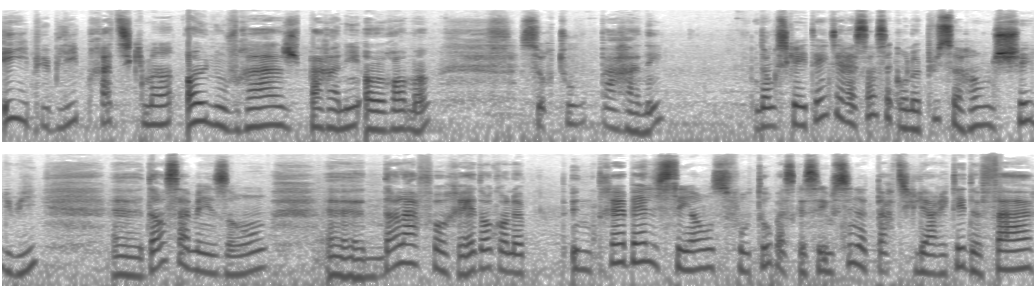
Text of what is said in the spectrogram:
et il publie pratiquement un ouvrage par année, un roman, surtout par année. Donc, ce qui a été intéressant, c'est qu'on a pu se rendre chez lui, euh, dans sa maison, euh, dans la forêt. Donc, on a une très belle séance photo parce que c'est aussi notre particularité de faire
